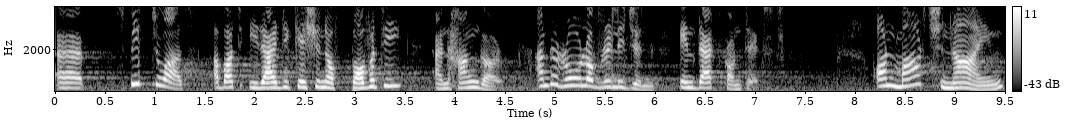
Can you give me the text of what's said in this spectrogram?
uh, speak to us about eradication of poverty and hunger and the role of religion in that context. On March 9th,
